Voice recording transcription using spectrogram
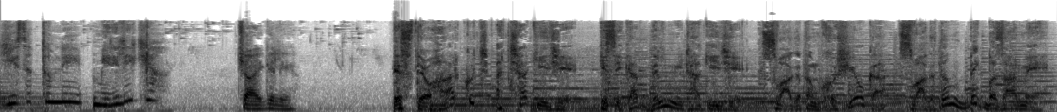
ये सब तुमने मेरे लिए किया? चाय के लिए। इस त्योहार कुछ अच्छा कीजिए। किसी का दिल मीठा कीजिए। स्वागतम खुशियों का स्वागतम बिग बाज़ार में।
